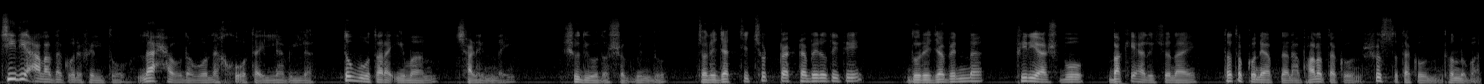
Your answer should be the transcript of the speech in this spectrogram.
চিরে আলাদা করে ফেলতো। বিল্লাহ। তবুও তারা ইমান ছাড়েন নাই। শুধুও দর্শকবিন্দু চলে যাচ্ছে ছোট্ট একটা বিরতিতে। দূরে যাবেন না ফিরে আসব বাকি আলোচনায়। ততক্ষণে আপনারা ভালো থাকুন সুস্থ থাকুন ধন্যবাদ।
